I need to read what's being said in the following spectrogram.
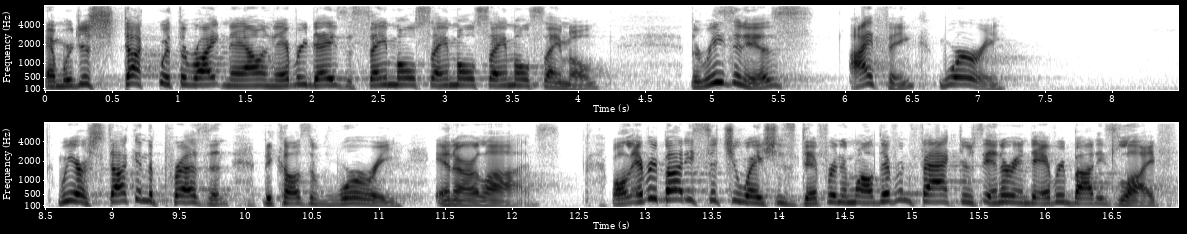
and we're just stuck with the right now, and every day is the same old, same old, same old, same old. The reason is, I think, worry. We are stuck in the present because of worry in our lives. While everybody's situation is different and while different factors enter into everybody's life,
